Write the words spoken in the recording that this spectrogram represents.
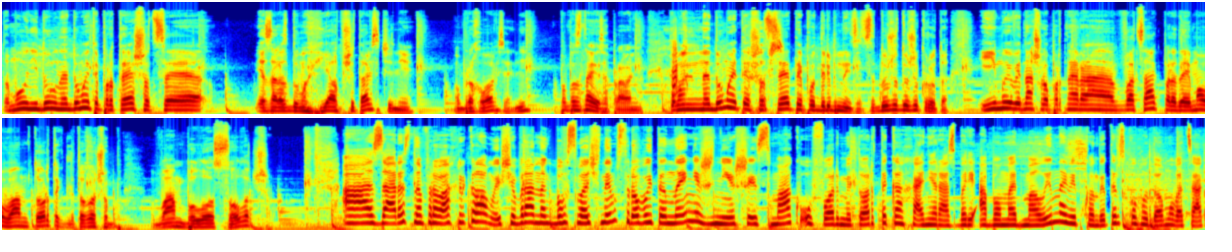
Тому не думайте про те, що це. Я зараз думаю, я обчитався чи ні? Обрахувався? Ні? Познаюся правильно. Тому не думайте, що це типу дрібниці. Це дуже дуже круто. І ми від нашого партнера WhatsApp передаємо вам тортик для того, щоб вам було солодше. А зараз на правах реклами, щоб ранок був смачним, спробуйте найніжніший смак у формі тортика Хані Разбері або медмалина від кондитерського дому Вацак.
